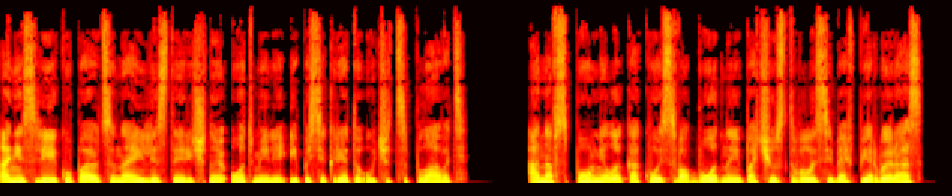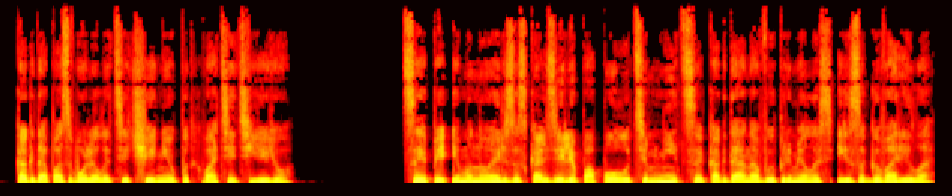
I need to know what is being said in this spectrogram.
Они с Лией купаются на илистой речной отмели и по секрету учатся плавать. Она вспомнила, какой свободной почувствовала себя в первый раз, когда позволила течению подхватить ее. Цепи Эммануэль заскользили по полу темницы, когда она выпрямилась и заговорила.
